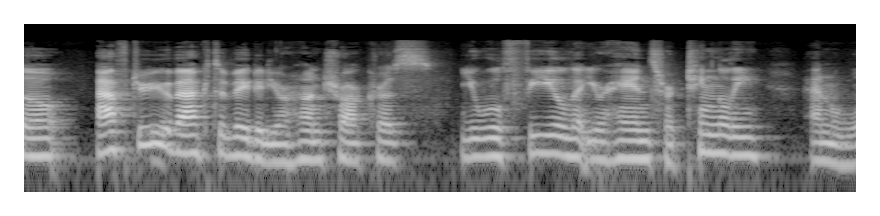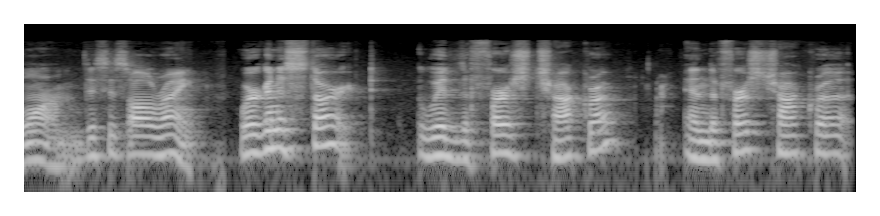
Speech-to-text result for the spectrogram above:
So, after you've activated your hand chakras, you will feel that your hands are tingly and warm. This is all right. We're going to start with the first chakra, and the first chakra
